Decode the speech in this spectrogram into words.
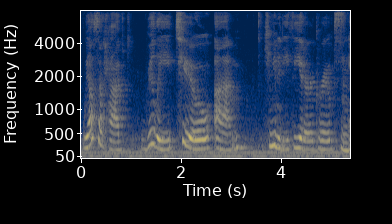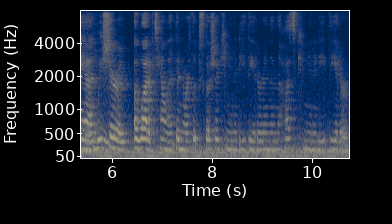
we also have really two um, community theater groups, and we share a, a lot of talent the North Loup Scotia Community Theater and then the Husk Community Theater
